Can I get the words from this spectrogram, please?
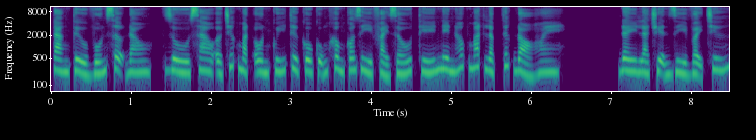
Tang Tử vốn sợ đau, dù sao ở trước mặt ôn quý từ cô cũng không có gì phải giấu thế nên hốc mắt lập tức đỏ hoe. Đây là chuyện gì vậy chứ?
